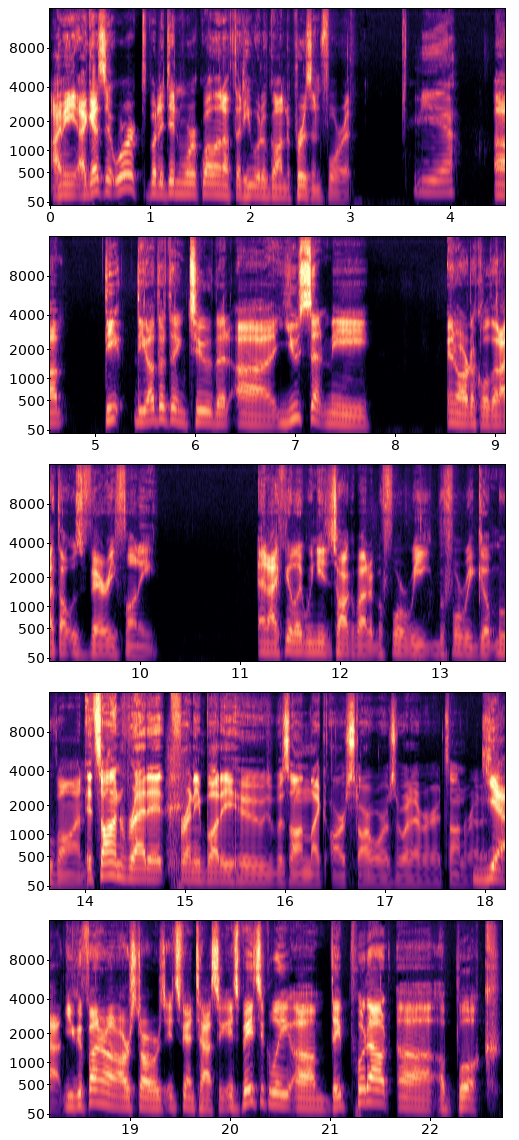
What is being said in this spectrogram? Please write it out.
i mean i guess it worked but it didn't work well enough that he would have gone to prison for it Yeah. um the the other thing too that uh you sent me an article that i thought was very funny and i feel like we need to talk about it before we before we go move on It's on Reddit for anybody who was on like our Star Wars or whatever. It's on Reddit. Yeah, you can find it on our Star Wars. It's fantastic. It's basically um, they put out uh, a book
